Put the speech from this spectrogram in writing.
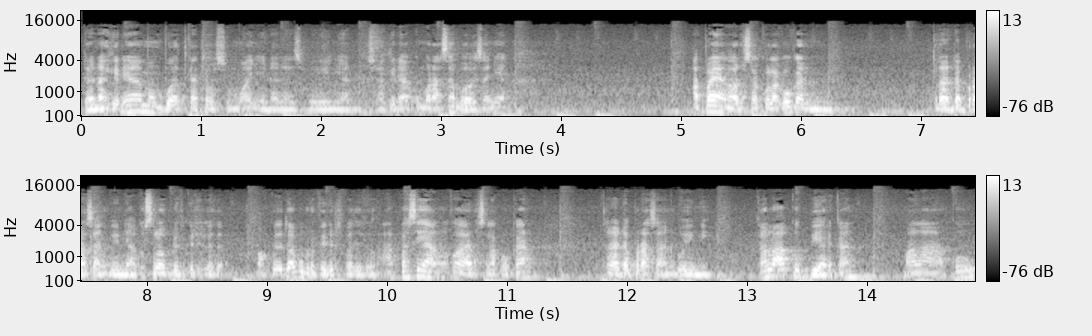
dan akhirnya membuat kacau semuanya dan lain sebagainya. Terus akhirnya aku merasa bahwasanya apa yang harus aku lakukan terhadap perasaanku ini? Aku selalu berpikir seperti waktu itu aku berpikir seperti itu. Apa sih yang aku harus lakukan terhadap perasaanku ini? Kalau aku biarkan malah aku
